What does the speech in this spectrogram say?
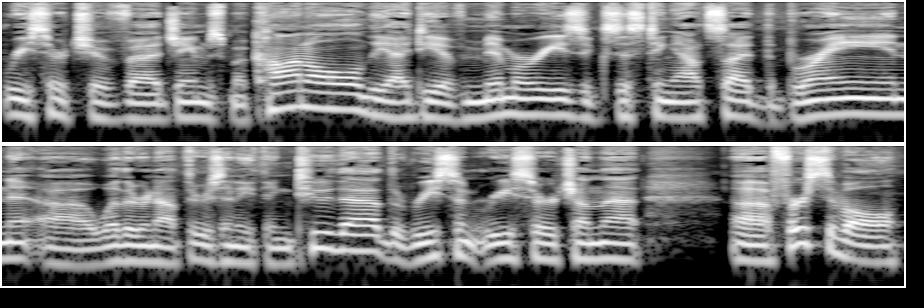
research of uh, James McConnell, the idea of memories existing outside the brain, uh, whether or not there's anything to that, the recent research on that. Uh, first of all,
